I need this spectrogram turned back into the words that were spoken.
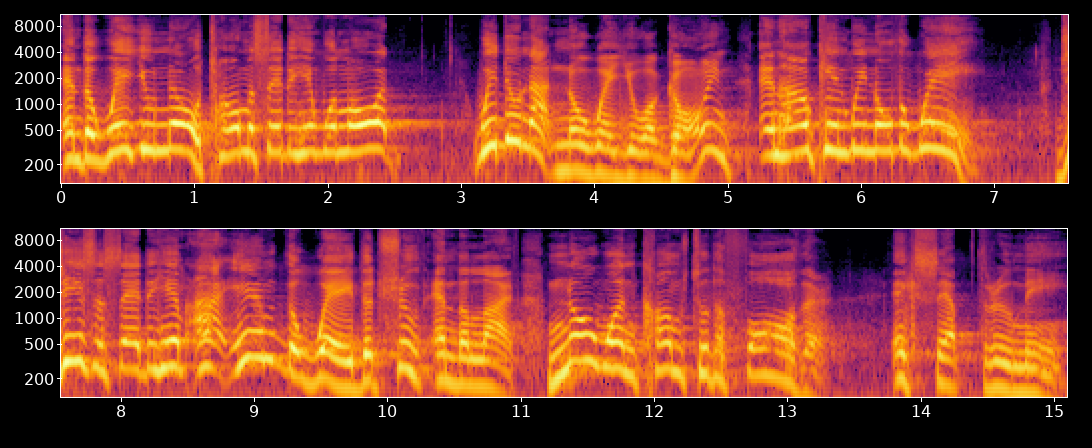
and the way you know, Thomas said to him, Well, Lord, we do not know where you are going, and how can we know the way? Jesus said to him, I am the way, the truth, and the life. No one comes to the Father except through me.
